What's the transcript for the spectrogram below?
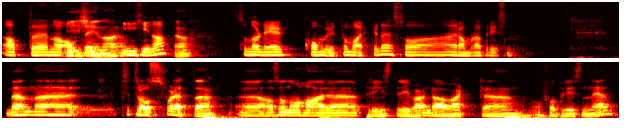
at eh, når I Kina, ja. i Kina, Ja. så når det kom ut på markedet, så ramla prisen. Men eh, til tross for dette, eh, altså nå har eh, prisdriveren da vært eh, å få prisen ned.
